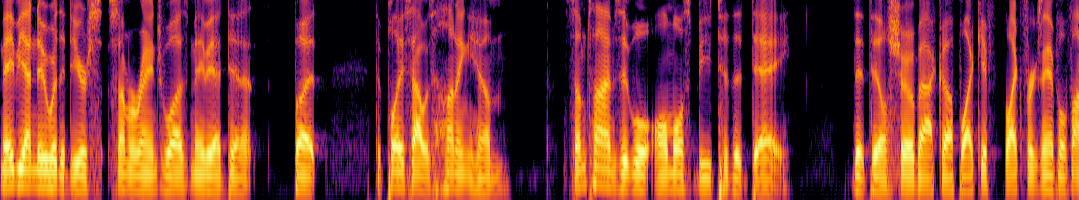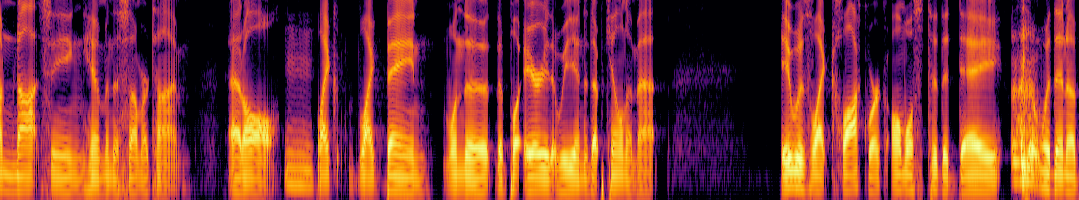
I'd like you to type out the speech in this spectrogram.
Maybe I knew where the deer summer range was. Maybe I didn't. But the place I was hunting him, sometimes it will almost be to the day that they'll show back up. Like if, like for example, if I'm not seeing him in the summertime at all, mm-hmm. like like Bane, when the the area that we ended up killing him at, it was like clockwork, almost to the day, within a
